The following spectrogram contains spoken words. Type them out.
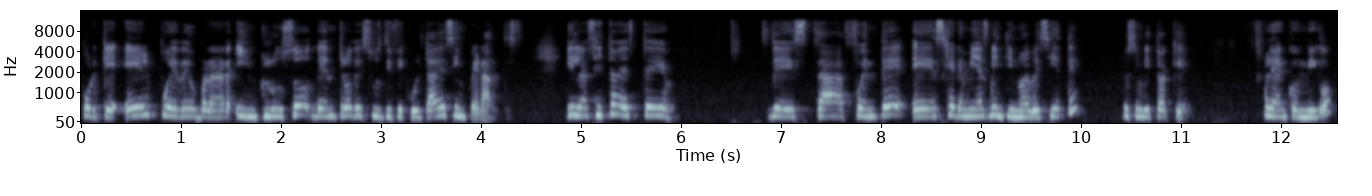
porque Él puede obrar incluso dentro de sus dificultades imperantes. Y la cita de, este, de esta fuente es Jeremías 29.7. Los invito a que lean conmigo.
